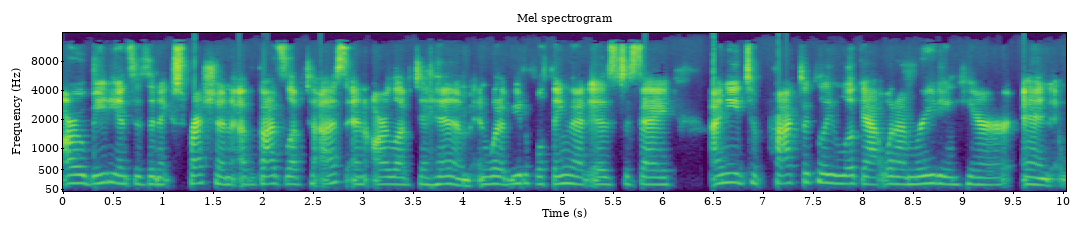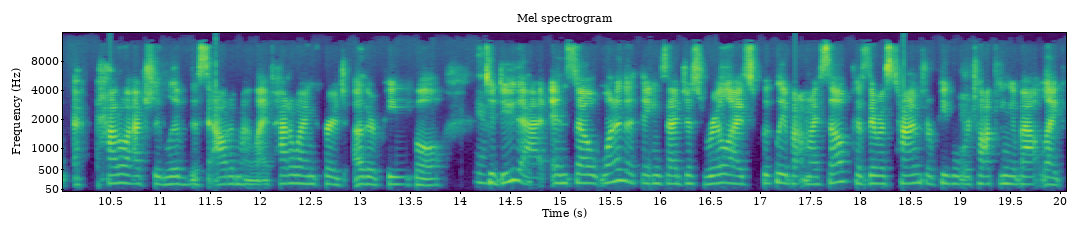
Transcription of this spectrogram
our obedience is an expression of God's love to us and our love to Him. And what a beautiful thing that is to say, I need to practically look at what I'm reading here and how do I actually live this out in my life? How do I encourage other people Yeah. to do that? And so one of the things I just realized quickly about myself, because there was times where people were talking about like,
